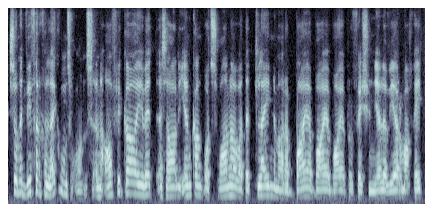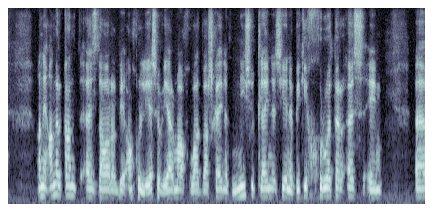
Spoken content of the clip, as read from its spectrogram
So met wie vergelyk ons ons? In Afrika, jy weet, is daar aan die een kant Botswana wat 'n klein maar 'n baie baie baie professionele weermag het. Aan die ander kant is daar die Angolese weermag wat waarskynlik nie so klein is nie en 'n bietjie groter is en uh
